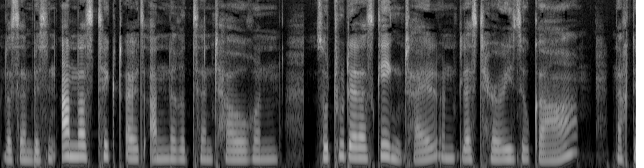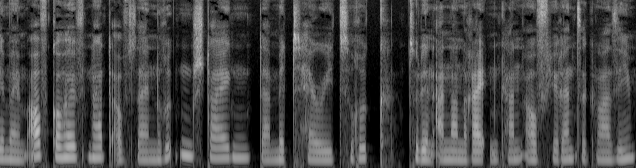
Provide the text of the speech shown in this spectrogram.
und dass er ein bisschen anders tickt als andere Zentauren. So tut er das Gegenteil und lässt Harry sogar, nachdem er ihm aufgeholfen hat, auf seinen Rücken steigen, damit Harry zurück zu den anderen reiten kann, auf Firenze quasi,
